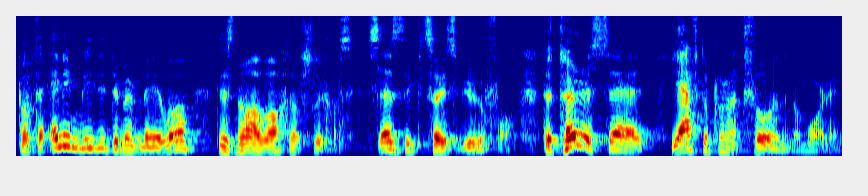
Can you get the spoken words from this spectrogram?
But for any Mididim and Mela, there's no Allah of Shlichus. Says the Ktsois beautiful. The Torah said you have to put on tefillin in the morning.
